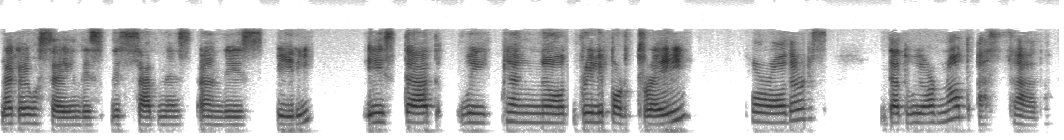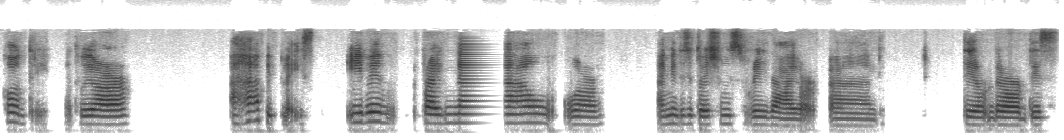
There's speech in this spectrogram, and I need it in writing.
like I was saying, this, this sadness and this pity is that we cannot really portray for others that we are not a sad country, that we are a happy place. Even right now, where I mean, the situation is really dire, and there there are these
